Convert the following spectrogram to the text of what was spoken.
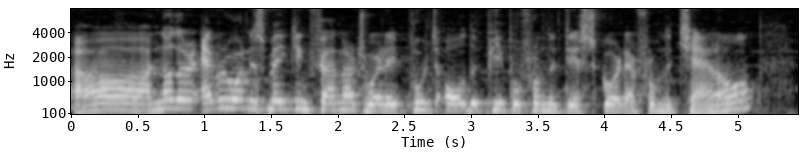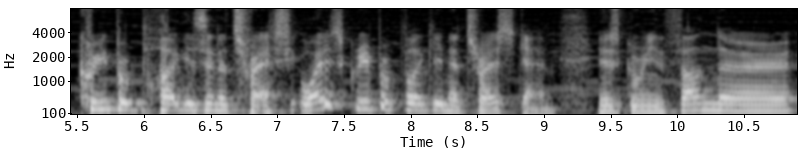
Oh, another, everyone is making fan art where they put all the people from the Discord and from the channel. Creeper Pug is in a trash, why is Creeper Pug in a trash can? Here's Green Thunder,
